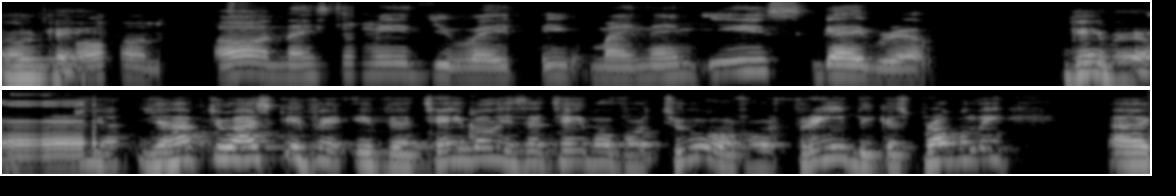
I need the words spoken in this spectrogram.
Okay, Oh, oh, nice to meet you, Betty. My name is Gabriel. Gabriel. Uh, Yeah, you have to ask if, if the table is a table for two or for three, because probably uh,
